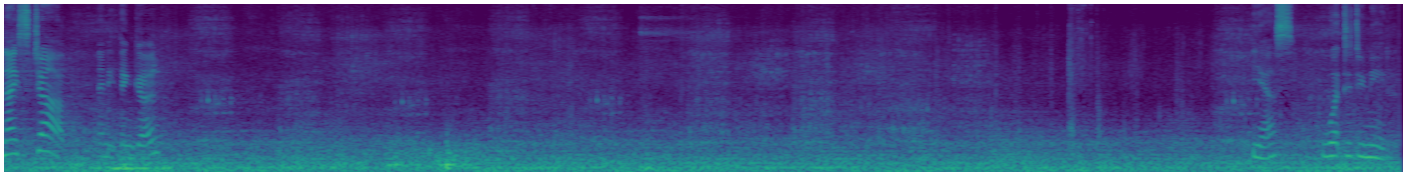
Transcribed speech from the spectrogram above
Nice job. Anything good? Yes? What did you need?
